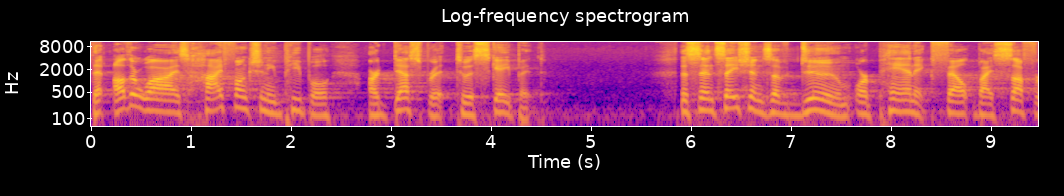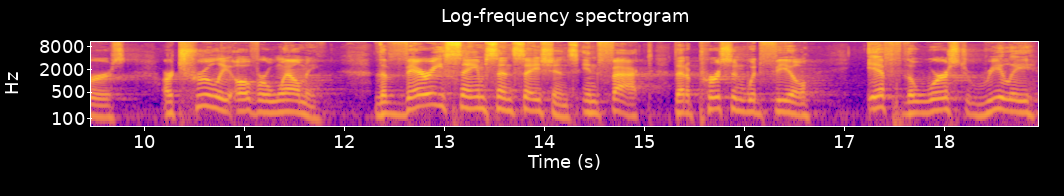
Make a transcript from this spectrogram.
that otherwise high functioning people are desperate to escape it? The sensations of doom or panic felt by sufferers are truly overwhelming. The very same sensations, in fact, that a person would feel if the worst really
